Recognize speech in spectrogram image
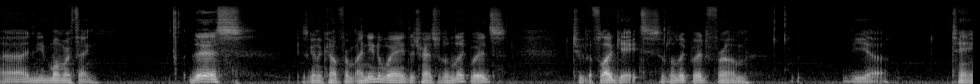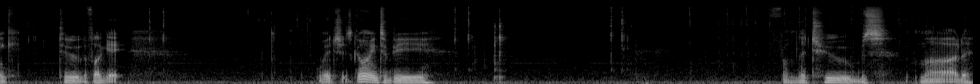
Uh, I need one more thing. This is going to come from, I need a way to transfer the liquids to the floodgate. So the liquid from the uh, tank to the floodgate. Which is going to be from the tubes mod.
